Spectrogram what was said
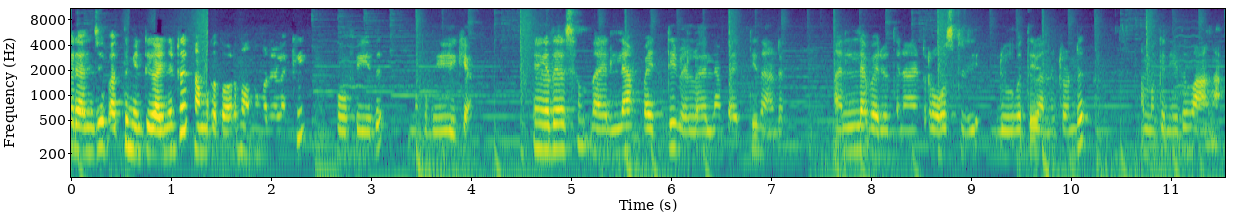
ഒരു അഞ്ച് പത്ത് മിനിറ്റ് കഴിഞ്ഞിട്ട് നമുക്ക് തുറന്ന് ഒന്നും കൂടെ ഇളക്കി ഓഫ് ചെയ്ത് നമുക്ക് ഉപയോഗിക്കാം ഏകദേശം എല്ലാം പറ്റി വെള്ളമെല്ലാം പറ്റി നാണ്ട് നല്ല പരുവത്തിനായിട്ട് റോസ്റ്റ് രൂപത്തിൽ വന്നിട്ടുണ്ട്. നമുക്കിനി ഇത് വാങ്ങാം.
